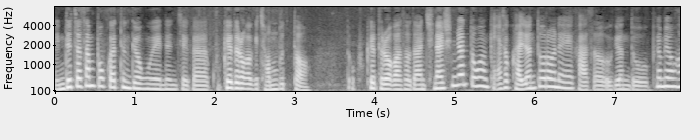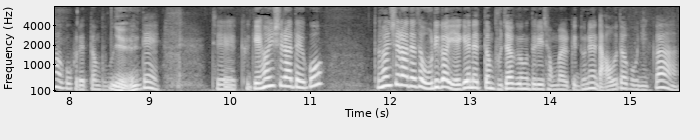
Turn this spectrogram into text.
임대차 3법 같은 경우에는 제가 국회 들어가기 전부터 또 국회 들어가서도 한 지난 10년 동안 계속 관련 토론회에 가서 의견도 표명하고 그랬던 부분이 예. 이제 그게 현실화되고 또 현실화돼서 우리가 예견했던 부작용들이 정말 이렇게 눈에 나오다 보니까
